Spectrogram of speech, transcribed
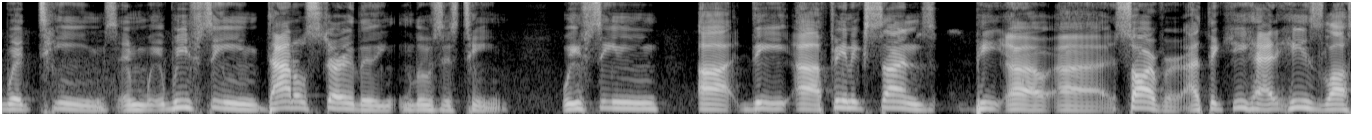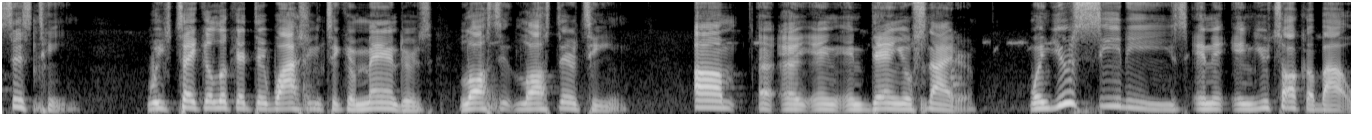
with teams, and we, have seen Donald Sterling lose his team. We've seen uh, the uh, Phoenix Suns be uh, uh, Sarver. I think he had he's lost his team. We take a look at the Washington Commanders lost lost their team. Um, uh, uh, and, and Daniel Snyder when you see these and, and you talk about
